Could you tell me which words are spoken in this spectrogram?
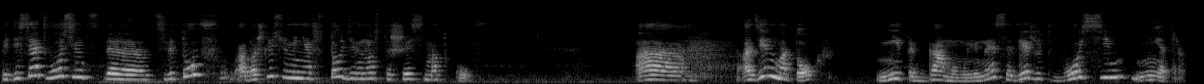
58 э, цветов обошлись у меня в 196 мотков. А один моток ниток гамма мулине содержит 8 метров.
